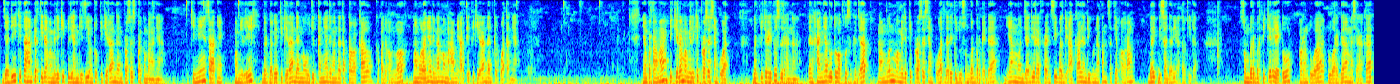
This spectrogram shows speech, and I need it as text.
Jadi, kita hampir tidak memiliki pilihan gizi untuk pikiran dan proses perkembangannya. Kini saatnya memilih berbagai pikiran dan mewujudkannya dengan tetap tawakal kepada Allah, memulainya dengan memahami arti pikiran dan kekuatannya. Yang pertama, pikiran memiliki proses yang kuat. Berpikir itu sederhana, dan hanya butuh waktu sekejap, namun memiliki proses yang kuat dari tujuh sumber berbeda yang menjadi referensi bagi akal yang digunakan setiap orang, baik disadari atau tidak. Sumber berpikir yaitu orang tua, keluarga, masyarakat,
